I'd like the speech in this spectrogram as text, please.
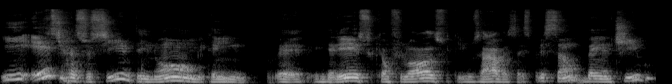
E este raciocínio tem nome, tem é, endereço, que é um filósofo que usava essa expressão, bem antigo.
